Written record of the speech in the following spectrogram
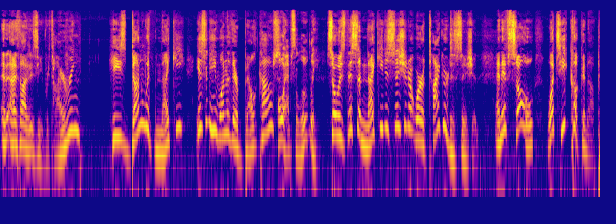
And I thought, is he retiring? He's done with Nike. Isn't he one of their bell cows? Oh, absolutely. So is this a Nike decision or a Tiger decision? And if so, what's he cooking up?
